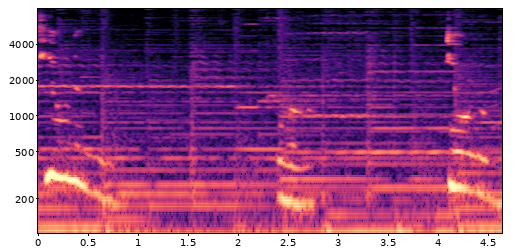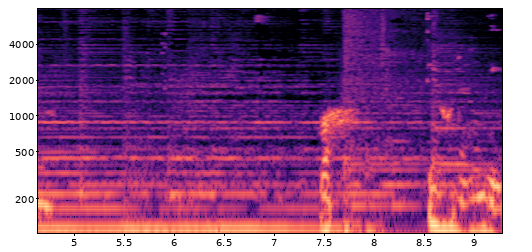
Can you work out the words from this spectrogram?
丢了你，我丢了我。我丢了你，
